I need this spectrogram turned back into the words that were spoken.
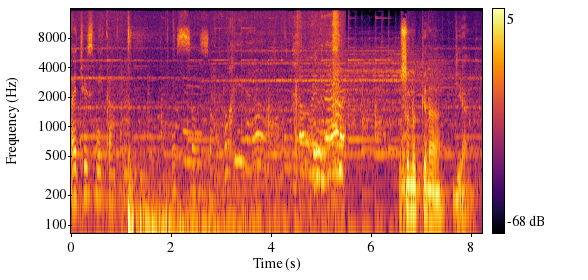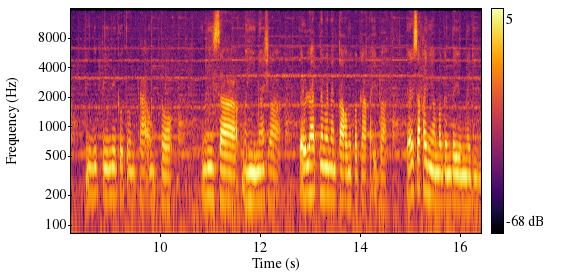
I choose Mika. So sorry. Susunod ka na, Gian. Pinipili ko tong taong to, hindi sa mahina siya, pero lahat naman ng tao may pagkakaiba. Dahil sa kanya, maganda yung naging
